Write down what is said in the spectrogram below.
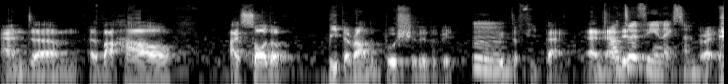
and um, about how I sort of beat around the bush a little bit with the feedback. And, I'll do it for you next time. Right.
